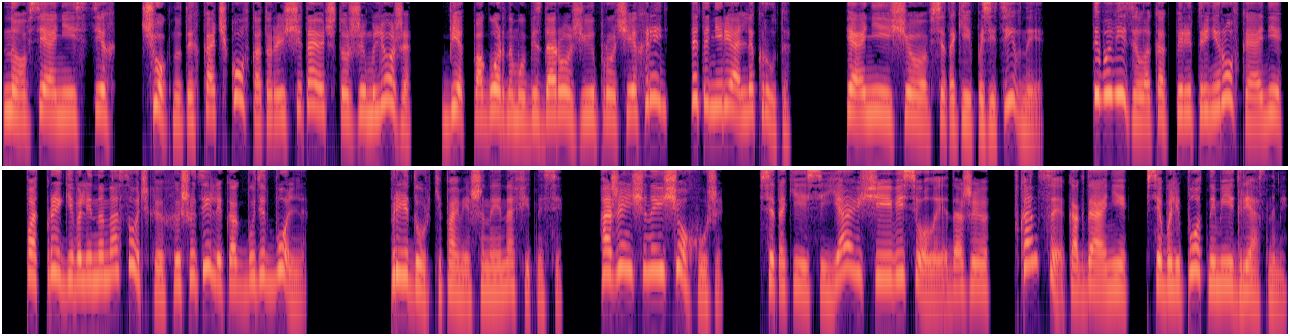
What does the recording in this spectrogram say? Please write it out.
Но все они из тех чокнутых качков, которые считают, что жим лежа, бег по горному бездорожью и прочая хрень — это нереально круто. И они еще все такие позитивные. Ты бы видела, как перед тренировкой они подпрыгивали на носочках и шутили, как будет больно. Придурки, помешанные на фитнесе. А женщины еще хуже. Все такие сияющие и веселые, даже в конце, когда они все были потными и грязными.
